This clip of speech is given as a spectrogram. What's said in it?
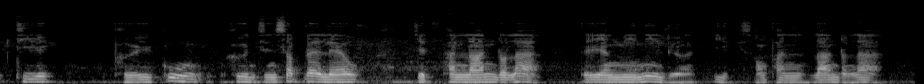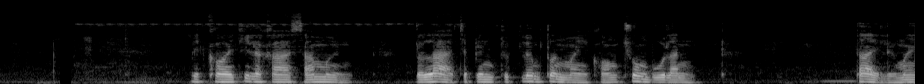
FTX เผยกู้คืนสินทรัพย์ได้แล้ว 7,000 ล้านดอลลาร์ แต่ยังมีหนี้เหลืออีก 2,000 ล้านดอลลาร์ บิตคอยที่ราคา 30,000 ดอลลาร์จะเป็นจุดเริ่มต้นใหม่ของช่วงบูรัน ได้หรือไม่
